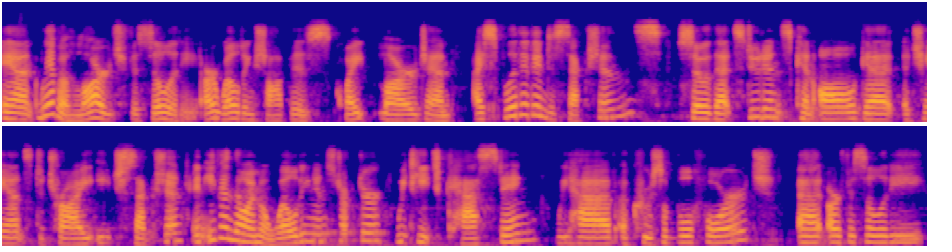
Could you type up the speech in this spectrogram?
And we have a large facility. Our welding shop is quite large, and I split it into sections so that students can all get a chance to try each section. And even though I'm a welding instructor, we teach casting. We have a crucible forge at our facility.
